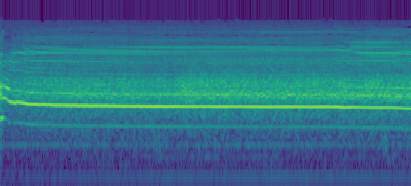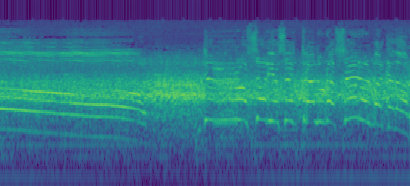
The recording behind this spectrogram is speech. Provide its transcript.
Gol de Rosario Central 1 a 0 el marcador.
